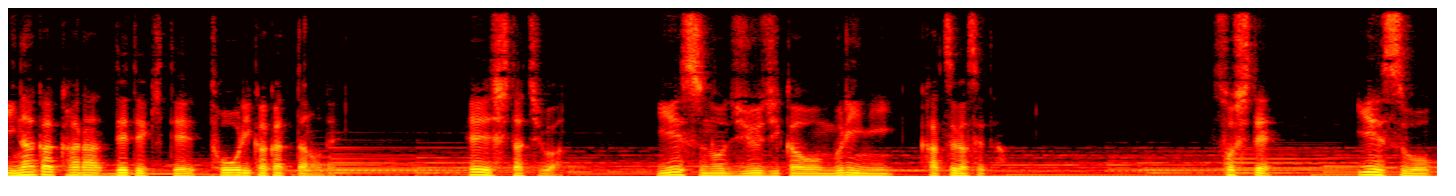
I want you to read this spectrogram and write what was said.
田舎から出てきて通りかかったので兵士たちはイエスの十字架を無理に担がせた。そしてイエスを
